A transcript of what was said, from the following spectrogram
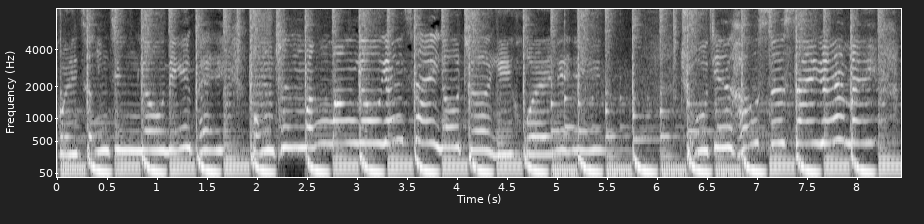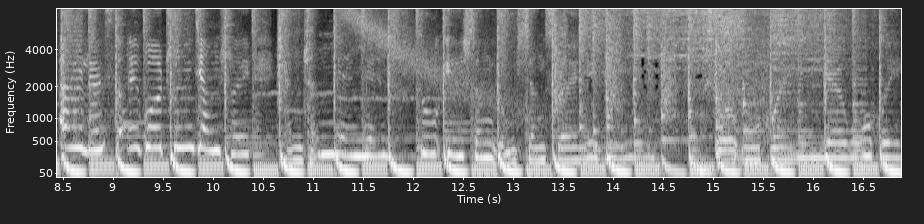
悔曾经有你陪，红尘茫茫有缘才有这一回。初见好似三月梅，爱恋赛过春江水，缠缠绵绵度一生永相随。说无悔也无悔，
